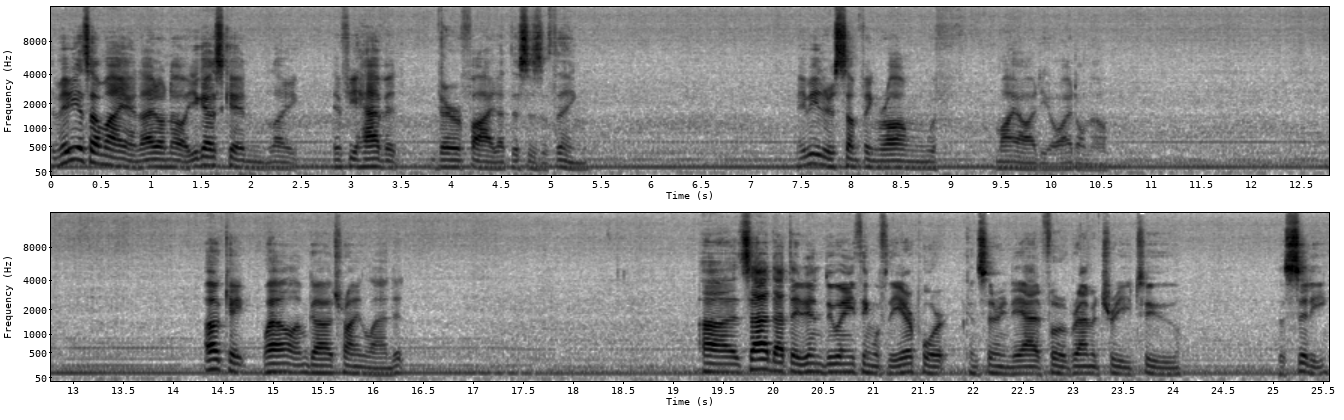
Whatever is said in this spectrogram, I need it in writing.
maybe it's on my end. I don't know. You guys can like if you have it verify that this is a thing. Maybe there's something wrong with my audio, I don't know. Okay, well, I'm gonna try and land it. Uh, it's sad that they didn't do anything with the airport, considering they added photogrammetry to the city.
